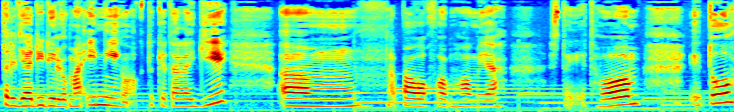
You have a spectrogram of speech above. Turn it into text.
terjadi di rumah ini. Waktu kita lagi em, apa work from home ya stay at home. Itu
